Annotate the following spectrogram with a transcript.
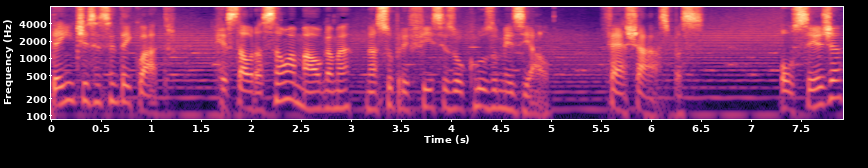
dente 64, restauração amálgama nas superfícies ocluso-mesial, fecha aspas. Ou seja,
